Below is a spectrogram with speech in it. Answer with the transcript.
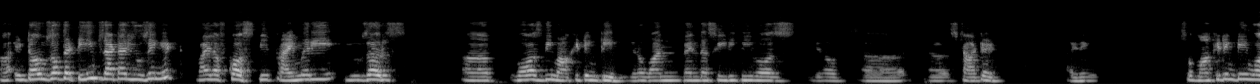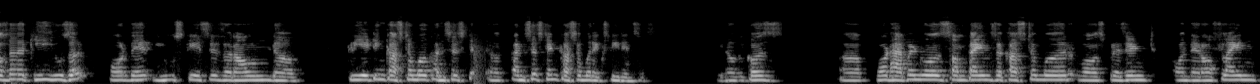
uh, in terms of the teams that are using it while of course the primary users uh, was the marketing team. You know, one when the CDP was you know started, I think. So marketing team was the key user for their use cases around uh, creating customer consistent uh, consistent customer experiences. You know, because uh, what happened was sometimes the customer was present on their offline,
